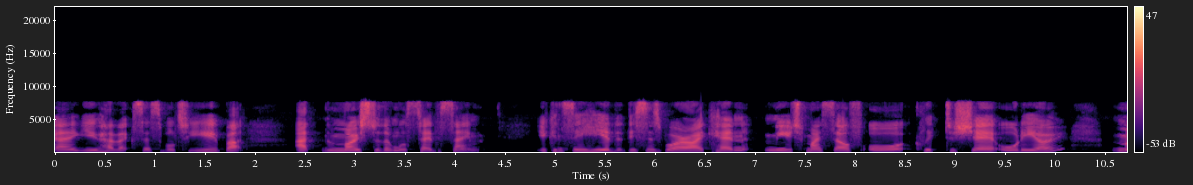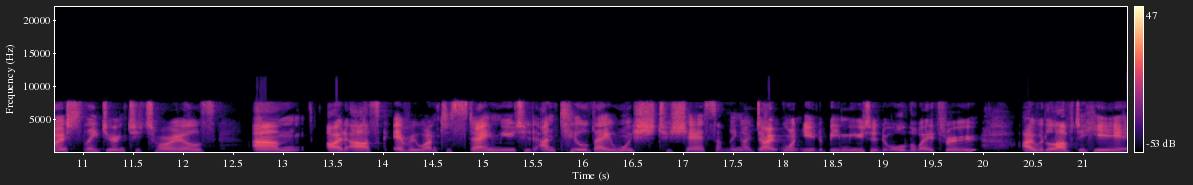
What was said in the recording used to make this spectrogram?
uh, you have accessible to you but at most of them will stay the same. You can see here that this is where I can mute myself or click to share audio mostly during tutorials um, I'd ask everyone to stay muted until they wish to share something. I don't want you to be muted all the way through. I would love to hear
